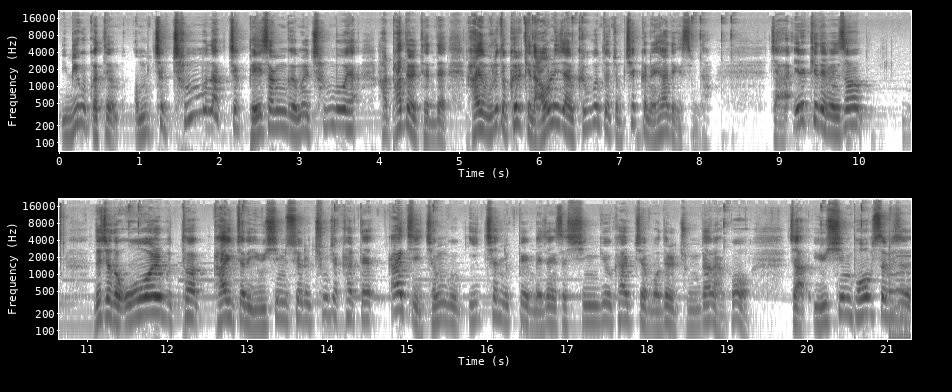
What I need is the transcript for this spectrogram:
미국 같은 엄청 천문학적 배상금을 첨부 받을 텐데 과연 우리도 그렇게 나오는지 그 부분도 좀 체크는 해야 되겠습니다. 자 이렇게 되면서 늦어도 5월부터 가입자의 유심 수요를 충족할 때까지 전국 2,600 매장에서 신규 가입자 모델을 중단하고 자 유심 보험 서비스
